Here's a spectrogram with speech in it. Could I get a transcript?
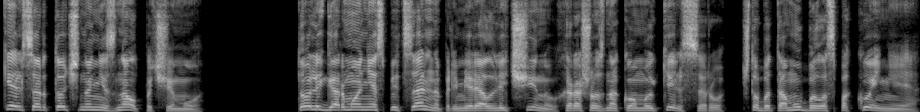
Кельсер точно не знал, почему. То ли гармония специально примерял личину, хорошо знакомую Кельсеру, чтобы тому было спокойнее,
